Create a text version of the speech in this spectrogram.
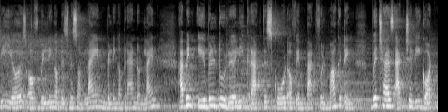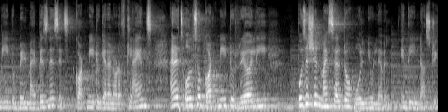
three years of building a business online, building a brand online, I've been able to really crack this code of impactful marketing, which has actually got me to build my business. It's got me to get a lot of clients, and it's also got me to really position myself to a whole new level in the industry.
